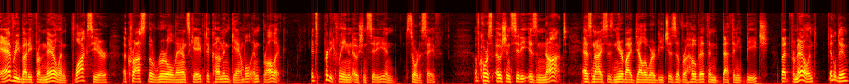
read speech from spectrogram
everybody from Maryland flocks here across the rural landscape to come and gamble and frolic. It's pretty clean in Ocean City and sort of safe. Of course, Ocean City is not as nice as nearby Delaware beaches of Rehoboth and Bethany Beach, but for Maryland, it'll do.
